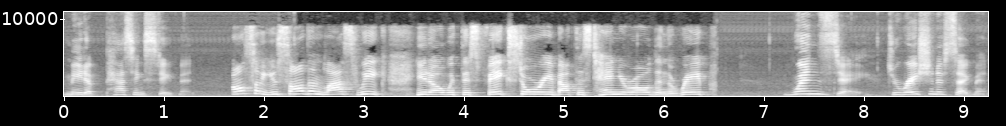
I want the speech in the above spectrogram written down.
made a passing statement. Also, you saw them last week, you know, with this fake story about this 10 year old and the rape. Wednesday, duration of segment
